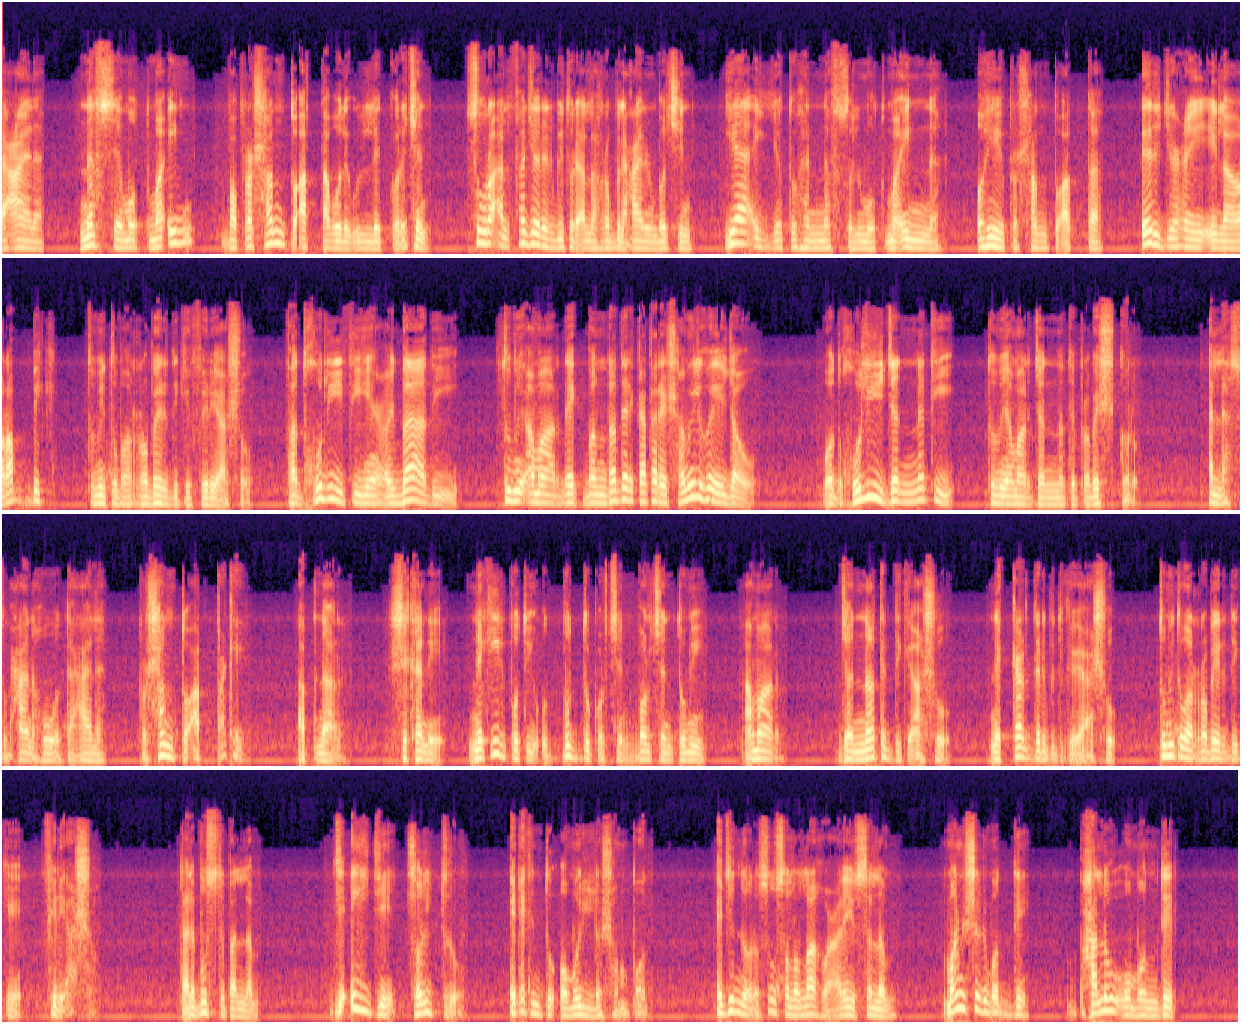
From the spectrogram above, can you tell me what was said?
তাআলা নফসে মুতমাইন বা প্রশান্ত আত্মা বলে উল্লেখ করেছেন? সূরা আল ফাজরের ভিতরে আল্লাহ রাব্বুল আলামিন বলছেন, ইয়া আইয়াতুহান নাফসুল মুতমাইন্না, ওহে প্রশান্ত আত্মা ইরজিই ইলা রাব্বিক তুমি তোমার রবের দিকে ফিরে আসো। ফাদখুলি ফি ইবাদি। তুমি আমার নেক বান্দাদের কাতারে সামিল হয়ে যাও। ওদখুলি জান্নাতি। তুমি আমার জান্নাতে প্রবেশ করো। আল্লাহ তাআলা প্রশান্ত আত্মাকে আপনার সেখানে নেকির প্রতি উদ্বুদ্ধ করছেন। বলছেন, তুমি আমার জান্নাতের দিকে আসো, নেককারদের দিকে আসো। তুমি তোমার রবের দিকে ফিরে আসো। তাহলে বুঝতে পারলাম যে এই যে চরিত্র এটা কিন্তু অমূল্য সম্পদ। এজন্য রসুল সাল্লাহ আলিয়াল্লাম মানুষের মধ্যে ভালো ও মন্দের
